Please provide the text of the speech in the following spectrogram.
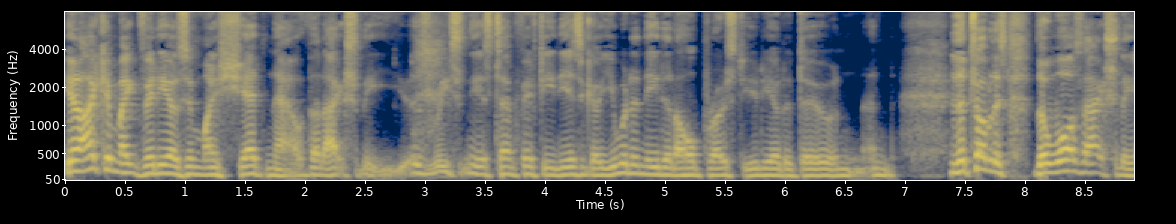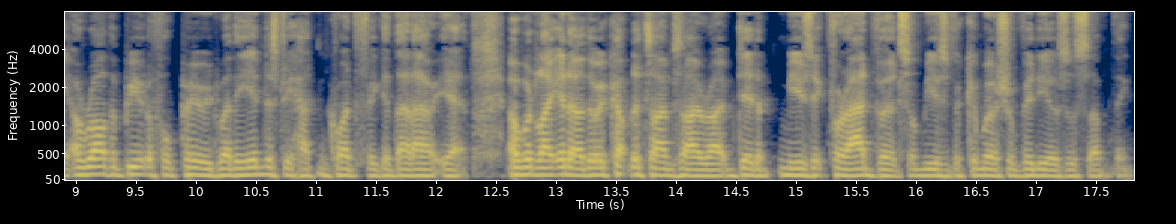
You know, I can make videos in my shed now that actually, as recently as 10, 15 years ago, you would have needed a whole pro studio to do. And, and the trouble is, there was actually a rather beautiful period where the industry hadn't quite figured that out yet. I would like, you know, there were a couple of times I uh, did a music for adverts or music for commercial videos or something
